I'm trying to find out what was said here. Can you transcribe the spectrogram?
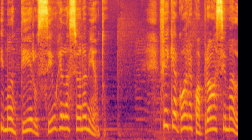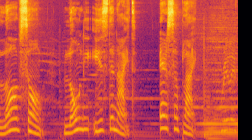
e manter o seu relacionamento. Fique agora com a próxima Love Song, Lonely is the Night, Air Supply. really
